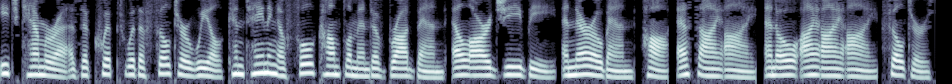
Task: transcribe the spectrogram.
Each camera is equipped with a filter wheel containing a full complement of broadband LRGB and narrowband HA, SII, and OIII filters.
